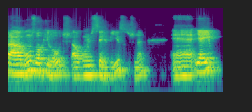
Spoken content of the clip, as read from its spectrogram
para alguns workloads, alguns serviços, né? É, e aí,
